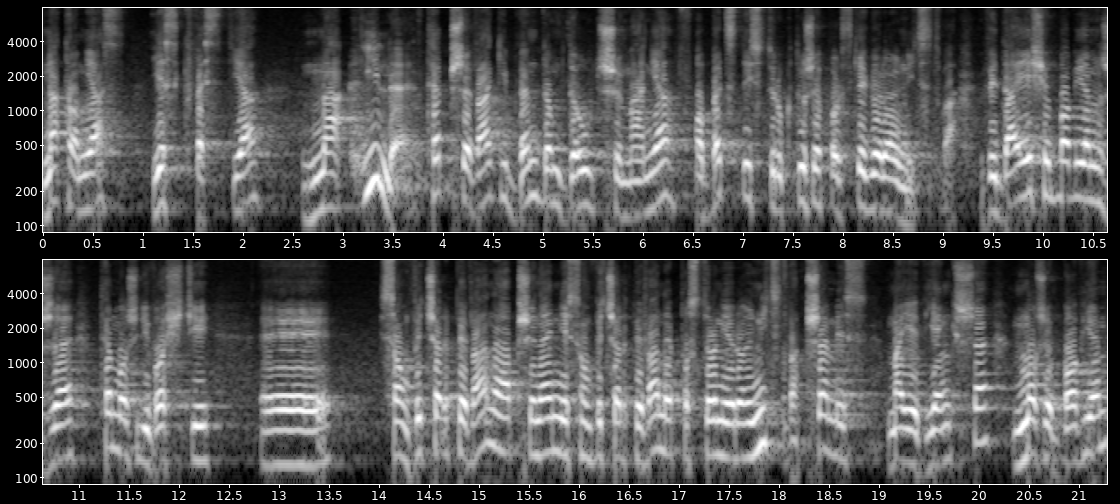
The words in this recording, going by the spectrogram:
Natomiast jest kwestia, na ile te przewagi będą do utrzymania w obecnej strukturze polskiego rolnictwa. Wydaje się bowiem, że te możliwości e, są wyczerpywane, a przynajmniej są wyczerpywane po stronie rolnictwa. Przemysł ma je większe, może bowiem,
